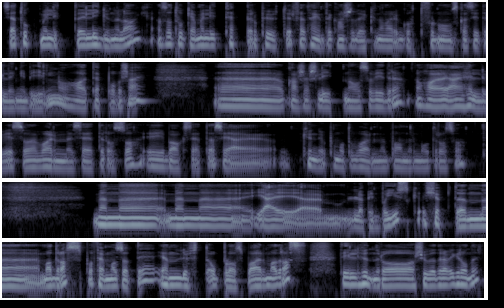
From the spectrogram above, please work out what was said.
Så jeg tok med litt liggeunderlag. så tok jeg med litt tepper og puter, for jeg tenkte kanskje det kunne være godt for noen som skal sitte lenge i bilen og ha et teppe over seg. Eh, og kanskje er så osv. Nå har jeg heldigvis varmeseter også i baksetet, så jeg kunne jo på en måte varme på andre måter også. Men, eh, men, eh, jeg løp inn på Jysk og kjøpte en madrass på 75, en luftoppblåsbar madrass, til 137 kroner.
